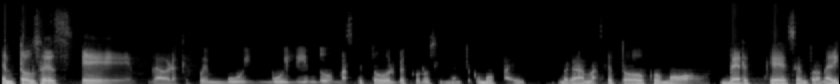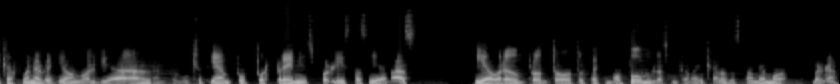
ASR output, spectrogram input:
Entonces, eh, la verdad que fue muy, muy lindo, más que todo el reconocimiento como país, ¿verdad? Más que todo como ver que Centroamérica fue una región olvidada durante mucho tiempo por premios, por listas y demás. Y ahora de un pronto otro fue como, ¡pum!, los centroamericanos están de moda, ¿verdad?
